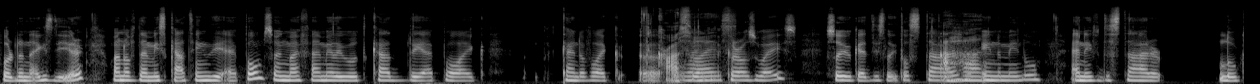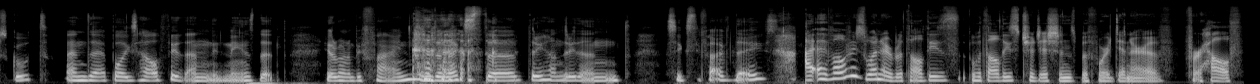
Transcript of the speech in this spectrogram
for the next year. One of them is cutting the apple. So in my family, we would cut the apple like kind of like uh, Crossways? crossways. So you get this little star Uh-huh. in the middle, and if the star looks good and the apple is healthy, then it means that you're going to be fine in the next uh, 365 days. I, I've always wondered with all these with all these traditions before dinner of for health,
